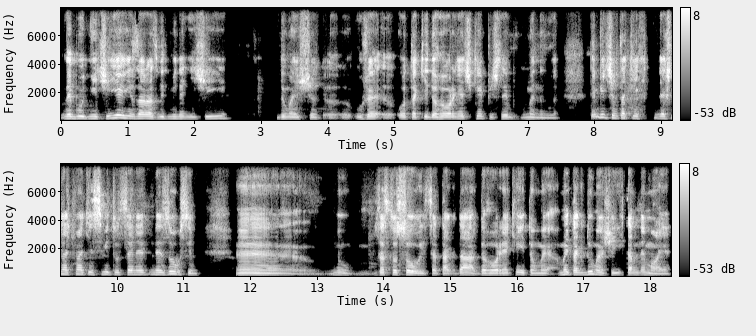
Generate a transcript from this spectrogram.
не будь нічієї, зараз відміна нічиї. Думаю, що вже от такі договорнячки пішли б в минуле. Тим більше в таких, якщо на чемпіонаті світу це не, не зовсім е, ну, застосовується так, да, договорняки, то ми, ми так думаємо, що їх там немає.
